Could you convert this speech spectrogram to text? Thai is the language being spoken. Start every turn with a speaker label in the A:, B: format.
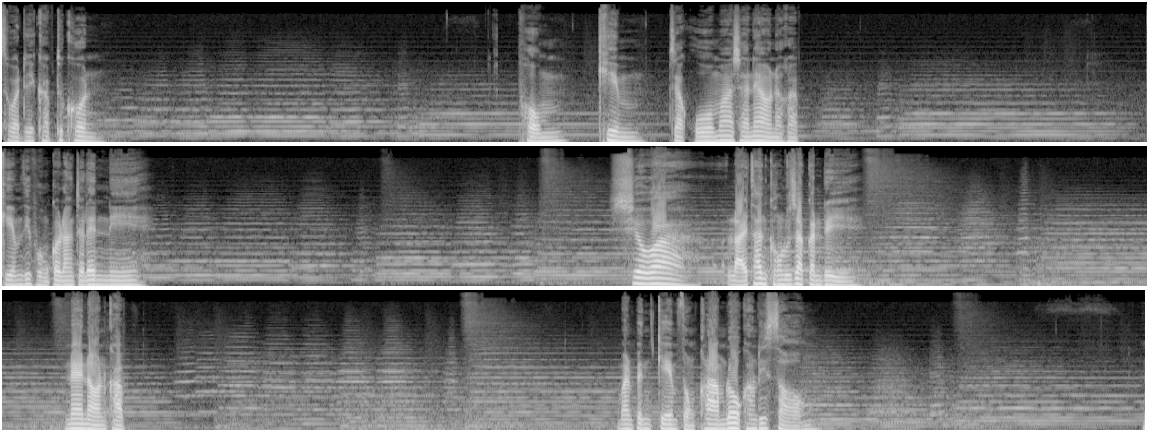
A: สวัสดีครับทุกคน ผมคิมจากโอมาชาแนลนะครับ เกมที่ผมกำลังจะเล่นนี้ เชื่อว่าหลายท่านคงรู้จักกันดี แน่นอนครับ มันเป็นเกมสงครามโลกครั้งที่สอง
